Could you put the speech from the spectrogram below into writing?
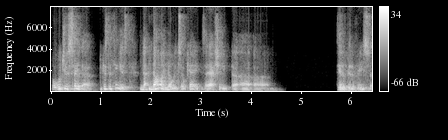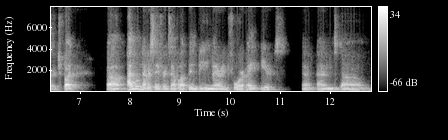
Well, would you say that? Because the thing is, now I know it's okay because I actually uh, uh, um, did a bit of research, but uh, I would never say, for example, I've been being married for eight years. Yeah? And um,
